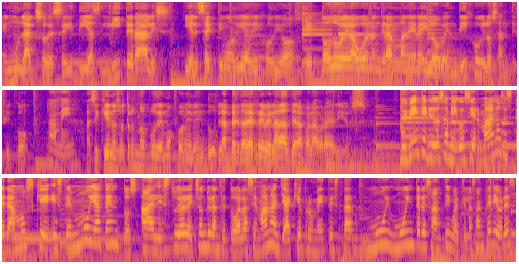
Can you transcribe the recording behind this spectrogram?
en un lapso de seis días literales. Y el séptimo día dijo Dios que todo era bueno en gran manera y lo bendijo y lo santificó. Amén. Así que nosotros no podemos poner en duda las verdades reveladas de la palabra de Dios. Muy bien, queridos amigos y hermanos, esperamos que estén muy atentos al estudio de la lección durante toda la semana, ya que promete estar muy, muy interesante, igual que las anteriores,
